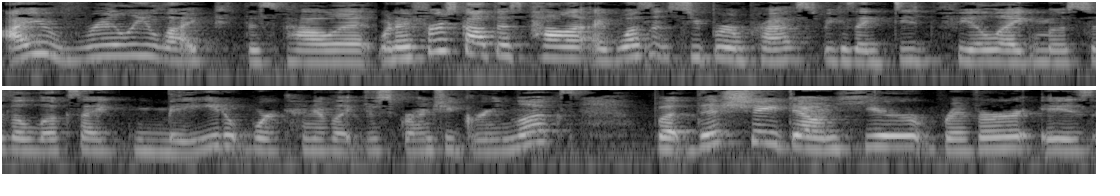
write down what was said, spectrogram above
I really liked this palette. When I first got this palette, I wasn't super impressed because I did feel like most of the looks I made were kind of like just grungy green looks, but this shade down here, River, is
